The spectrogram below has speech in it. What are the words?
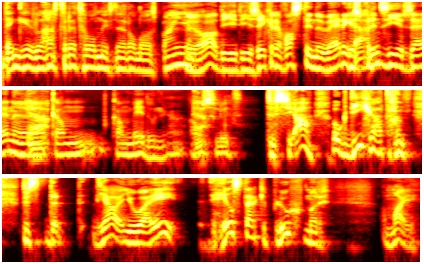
denk ik, de laatste rit gewonnen heeft in de Ronde van Spanje. Ja, die, die zeker en vast in de weinige Ja. sprints die er zijn, eh, Ja. kan, kan meedoen. Ja, absoluut. Dus ja, ook die gaat dan... Dus de, ja, UAE, heel sterke ploeg, maar... Amai,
